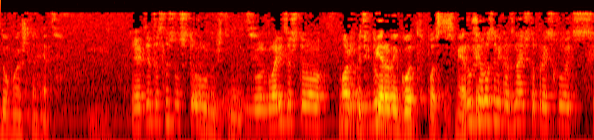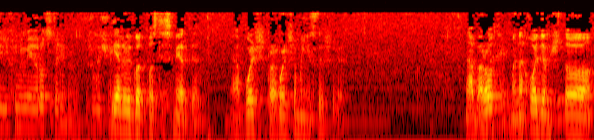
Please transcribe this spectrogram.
думаю, что нет. Я где-то слышал, что, Думаю, говорится, что может быть в первый год после смерти. Души родственников знают, что происходит с их родственниками. Живущими. Первый год после смерти. А больше про больше мы не слышали. Наоборот, мы находим, что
